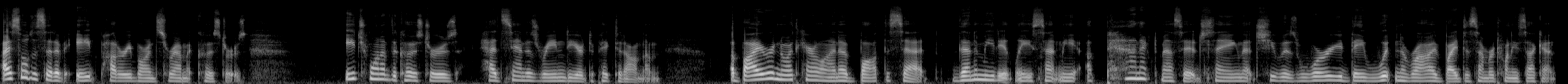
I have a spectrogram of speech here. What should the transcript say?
I sold a set of eight Pottery Barn ceramic coasters. Each one of the coasters had Santa's reindeer depicted on them. A buyer in North Carolina bought the set, then immediately sent me a panicked message saying that she was worried they wouldn't arrive by December 22nd.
